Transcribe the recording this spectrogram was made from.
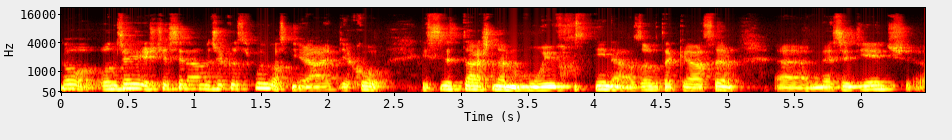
No, Ondřej, ještě si nám řekl svůj vlastní, já, jako, jestli se ptáš na můj vlastní názor, tak já jsem eh, neřidič, eh,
